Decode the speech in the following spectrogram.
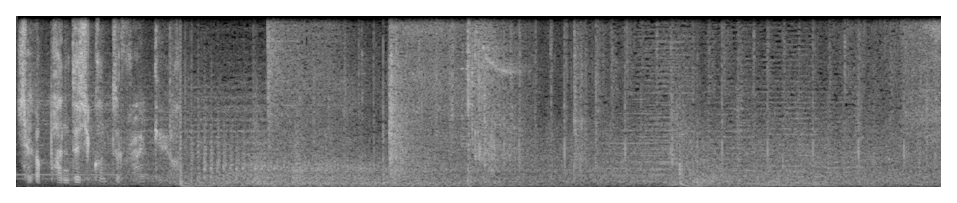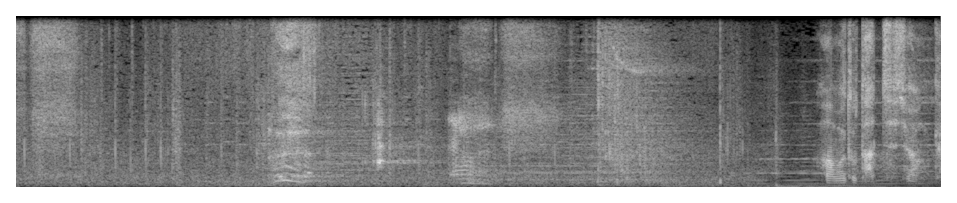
제가 반드시 컨트롤 할게요. 아무도 다치지 않게,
